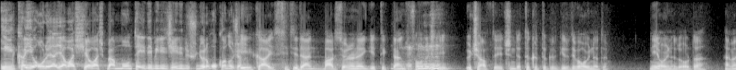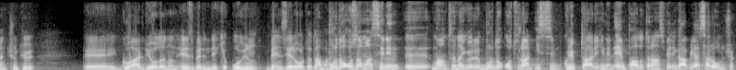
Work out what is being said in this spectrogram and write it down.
İlkay'ı oraya yavaş yavaş ben monte edebileceğini düşünüyorum Okan Hoca. İlkay City'den Barcelona'ya gittikten sonraki 3 hafta içinde tıkır tıkır girdi ve oynadı. Niye oynadı orada? Hemen çünkü e, Guardiola'nın ezberindeki oyun benzeri orada da var. Burada o zaman senin e, mantığına göre burada oturan isim kulüp tarihinin en pahalı transferi Gabriel Sara olacak.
